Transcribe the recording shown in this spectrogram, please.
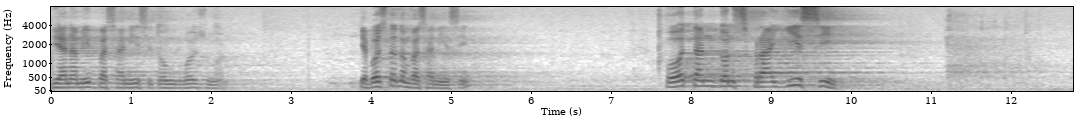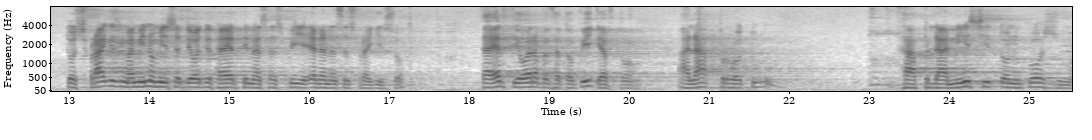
για να μην βασανίσει τον κόσμο. Και πώς θα τον βασανίσει, όταν τον σφραγίσει. Το σφράγισμα μην νομίζετε ότι θα έρθει να σας πει έλα να σας σφραγίσω θα έρθει η ώρα που θα το πει και αυτό. Αλλά πρωτού θα πλανήσει τον κόσμο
